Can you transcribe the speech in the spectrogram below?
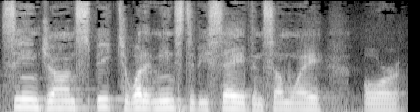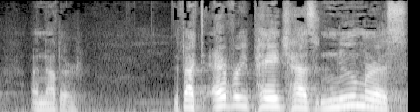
seeing John speak to what it means to be saved in some way or another. In fact, every page has numerous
